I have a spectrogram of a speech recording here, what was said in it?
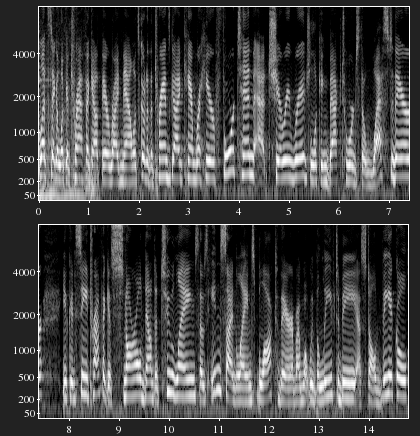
Let's take a look at traffic out there right now. Let's go to the TransGuide camera here. 410 at Cherry Ridge, looking back towards the west there. You can see traffic is snarled down to two lanes. Those inside lanes blocked there by what we believe to be a stalled vehicle.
